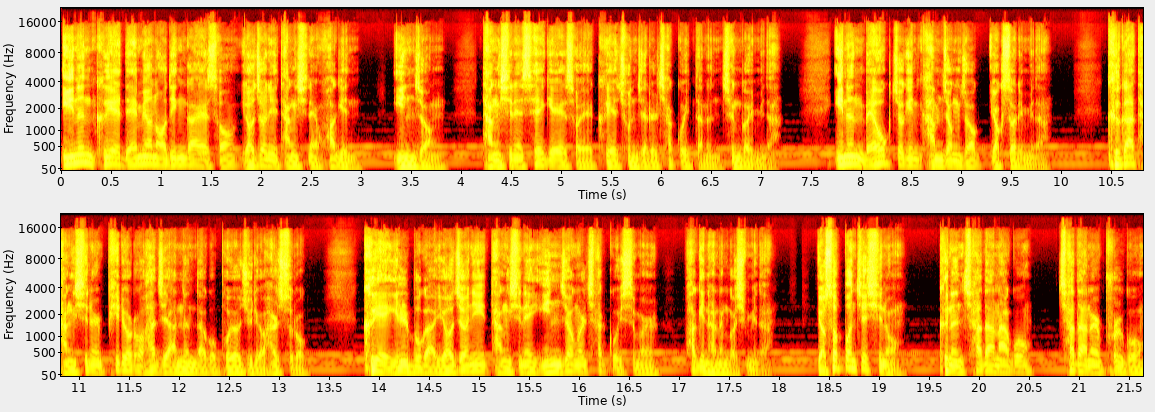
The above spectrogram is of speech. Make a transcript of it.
이는 그의 내면 어딘가에서 여전히 당신의 확인, 인정, 당신의 세계에서의 그의 존재를 찾고 있다는 증거입니다. 이는 매혹적인 감정적 역설입니다. 그가 당신을 필요로 하지 않는다고 보여주려 할수록 그의 일부가 여전히 당신의 인정을 찾고 있음을 확인하는 것입니다. 여섯 번째 신호, 그는 차단하고 차단을 풀고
